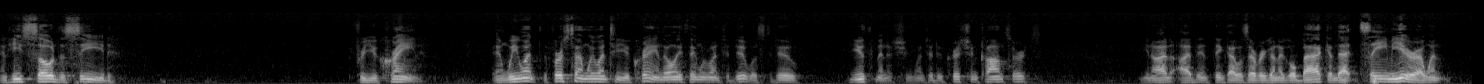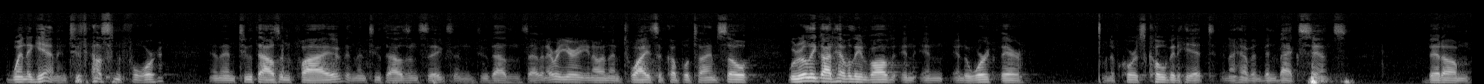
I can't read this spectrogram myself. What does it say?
And he sowed the seed for Ukraine. And we went, the first time we went to Ukraine, the only thing we went to do was to do youth ministry. We went to do Christian concerts. You know, I, I didn't think I was ever going to go back. And that same year, I went, went again in 2004, and then 2005, and then 2006, and 2007. Every year, you know, and then twice a couple of times. So we really got heavily involved in, in, in the work there. And of course, COVID hit, and I haven't been back since. But, um,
